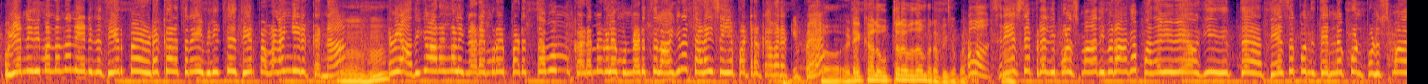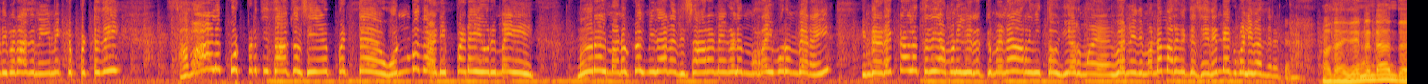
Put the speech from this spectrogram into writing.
உயர்நீதிமன்றம் தான் நேற்று தீர்ப்பை இடைக்காலத்தினை விதித்து தீர்ப்பை வழங்கி இருக்குன்னா அதிகாரங்களை நடைமுறைப்படுத்தவும் கடமைகளை முன்னெடுத்தல் ஆகிய தடை செய்யப்பட்டிருக்கு அவருக்கு இப்ப. இடைக்கால உத்தரவு தான் பிறப்பிக்கப்பட்டது. சிரேஷ்ட பிரதி போலீஸ் மாதிபராக பதவி வகித்த தேசப்பந்து தென்னக்கோன் போலீஸ் மாதிபராக நியமிக்கப்பட்டதை சவாலுக்கு உட்படுத்தி தாக்கல் செய்யப்பட்ட ஒன்பது அடிப்படை உரிமை மீறல் மனுக்கள் மீதான விசாரணைகளும் நிறைவுறும் வரை இந்த இடைக்காலத்திலே அமலில் இருக்கும் என அறிவித்த உயர் உயர்நீதிமன்றம் அறிவித்த செய்தி இன்றைக்கு வெளிவந்திருக்கு. அதான் இது என்னன்னா இந்த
